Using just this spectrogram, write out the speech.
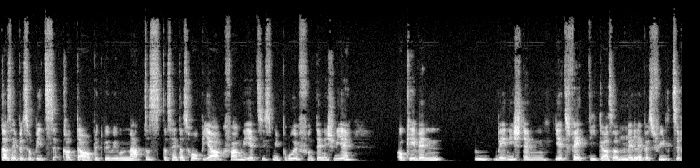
dass eben so ein bisschen gerade die Arbeit bei Women Matters, das hat als Hobby angefangen, jetzt ist es mein Beruf und dann ist wie okay, wenn, wenn ist denn jetzt fertig? Also, mhm. weil eben, es fühlt sich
